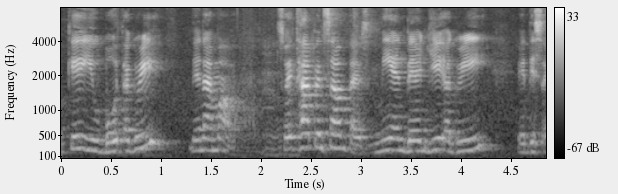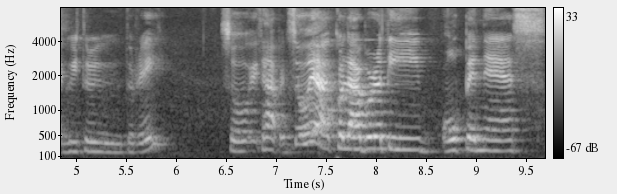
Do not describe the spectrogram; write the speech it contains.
Okay, you both agree, then I'm out. So it happens sometimes. Me and Benji agree and disagree to, to Ray. So it happens. So yeah, collaborative, openness,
